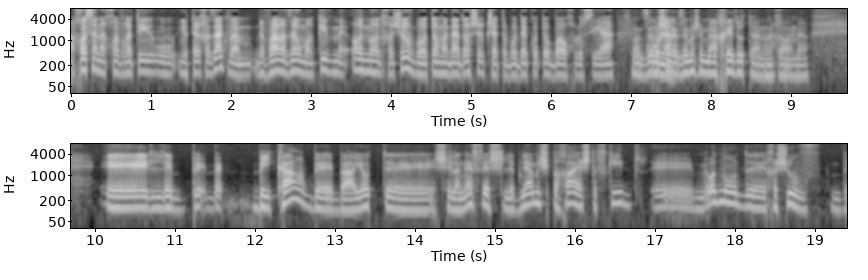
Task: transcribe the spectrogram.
החוסן החברתי הוא יותר חזק, והדבר הזה הוא מרכיב מאוד מאוד חשוב באותו מדד אושר כשאתה בודק אותו באוכלוסייה כולה. זה, מה ש, זה מה שמאחד אותנו, נכון. אתה אומר. Uh, לב, בעיקר בבעיות uh, של הנפש, לבני המשפחה יש תפקיד uh, מאוד מאוד חשוב ב,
